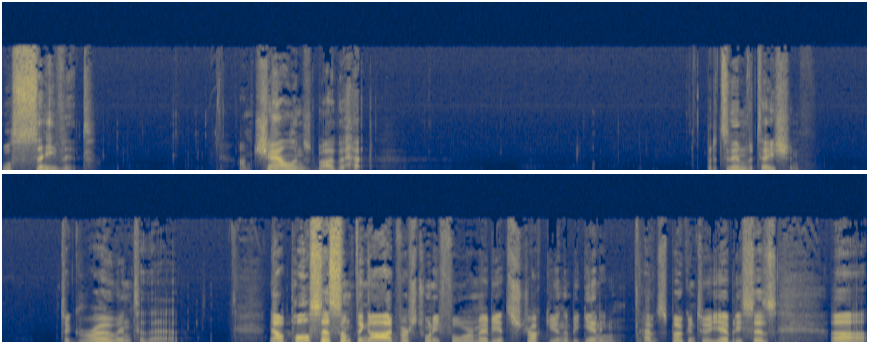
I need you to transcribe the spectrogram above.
will save it. I'm challenged by that. But it's an invitation to grow into that. Now, Paul says something odd, verse 24. Maybe it struck you in the beginning. I haven't spoken to it yet, but he says, uh,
